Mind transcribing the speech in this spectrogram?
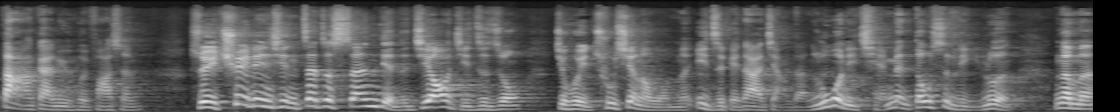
大概率会发生。所以确定性在这三点的交集之中，就会出现了我们一直给大家讲的：如果你前面都是理论，那么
